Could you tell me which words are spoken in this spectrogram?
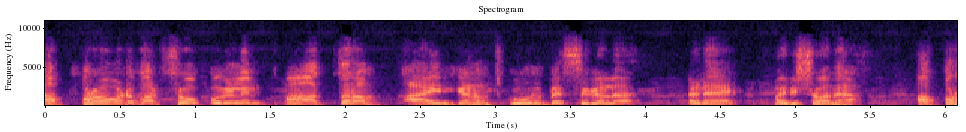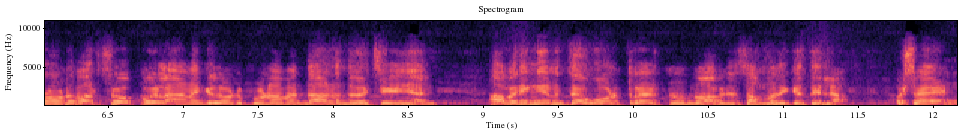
അപ്രൂവ്ഡ് വർക്ക്ഷോപ്പുകളിൽ മാത്രം ആയിരിക്കണം സ്കൂൾ ബസ്സുകളുടെ പരിശോധന. അപ്രൂവ്ഡ് വർക്ക്ഷോപ്പുകളാണെങ്കിൽ ഒരു ഗുണം എന്താണെന്ന് വെച്ച് കഴിഞ്ഞാൽ അവരിങ്ങനത്തെ ഓൾട്രേഷൻ അവർ സമ്മതിക്കത്തില്ല. പക്ഷെ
